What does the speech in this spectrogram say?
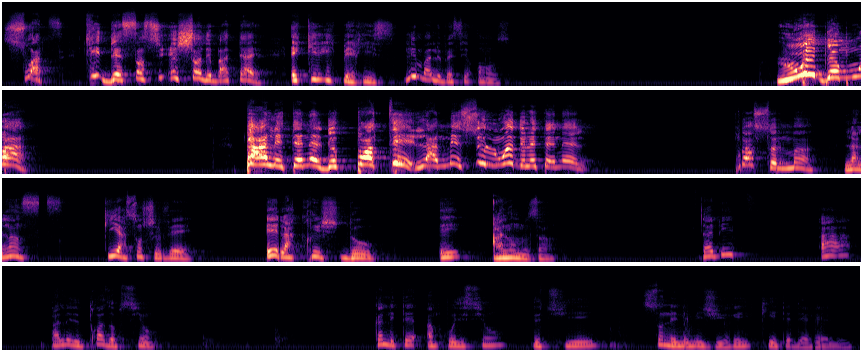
Soit qu'il descend sur un champ de bataille et qu'il y périsse. Lis-moi le verset 11. Loin de moi, par l'Éternel, de porter la main sur loin de l'Éternel. Prends seulement la lance qui est à son chevet et la cruche d'eau et allons-nous-en. David a parlé de trois options quand il était en position de tuer son ennemi juré qui était derrière lui.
